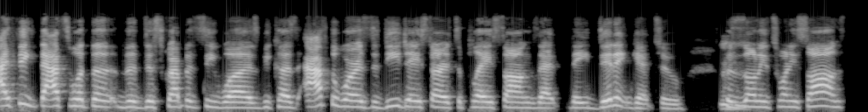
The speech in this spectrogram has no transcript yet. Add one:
I think that's what the the discrepancy was because afterwards the DJ started to play songs that they didn't get to because Mhm. it's only 20 songs,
